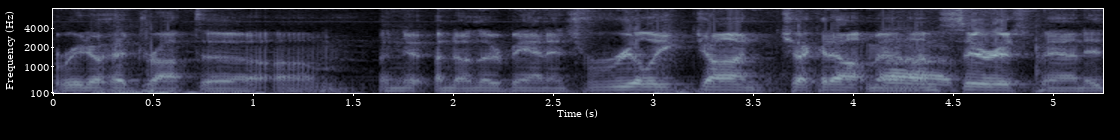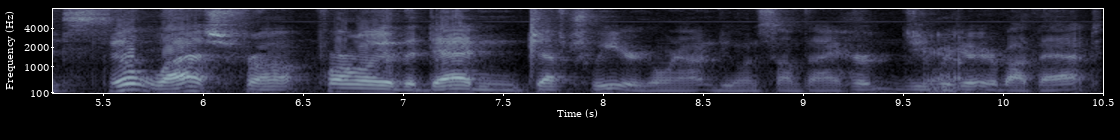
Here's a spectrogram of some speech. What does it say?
Radiohead, dropped a, um, an- another band. It's really John. Check it out, man. I'm Uh, serious, man. It's Phil Lesh from formerly of the Dead and Jeff Tweedy are going out and doing something. I heard. Did you Yeah. hear about that?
